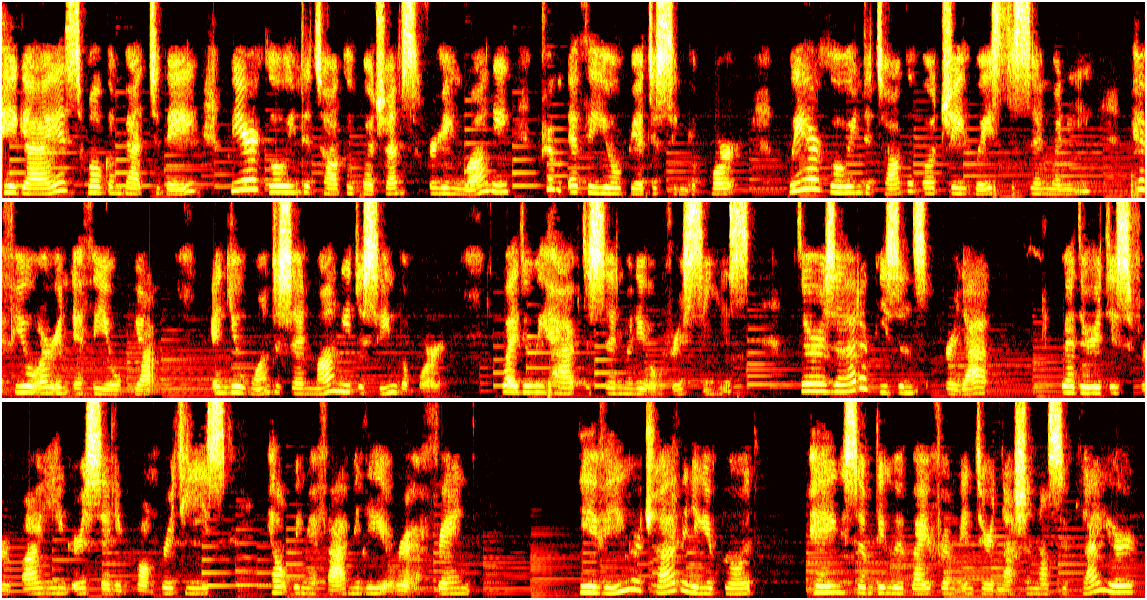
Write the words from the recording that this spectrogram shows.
Hey guys, welcome back today. We are going to talk about transferring money from Ethiopia to Singapore. We are going to talk about three ways to send money if you are in Ethiopia and you want to send money to Singapore. Why do we have to send money overseas? There's a lot of reasons for that. Whether it is for buying or selling properties, helping a family or a friend, living or traveling abroad, paying something we buy from international supplier,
